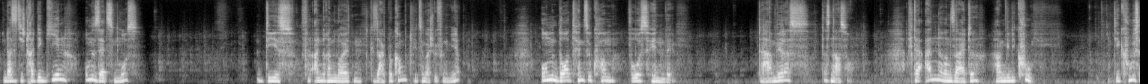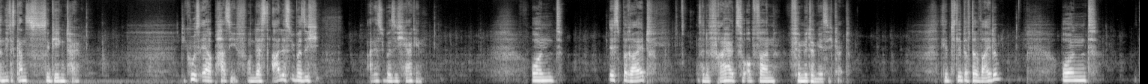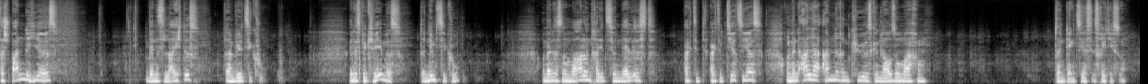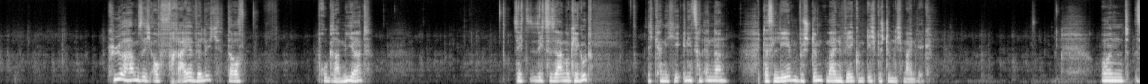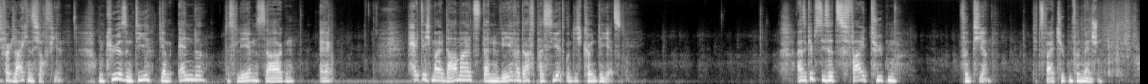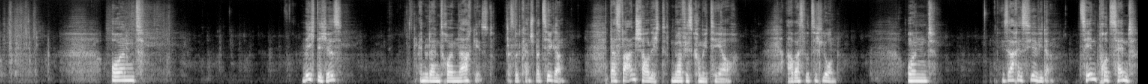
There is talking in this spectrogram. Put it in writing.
und dass es die Strategien umsetzen muss, die es von anderen Leuten gesagt bekommt, wie zum Beispiel von mir, um dorthin zu kommen, wo es hin will. Da haben wir das, das Nashorn. Auf der anderen Seite haben wir die Kuh. Die Kuh ist an sich das ganze Gegenteil. Die Kuh ist eher passiv und lässt alles über sich, alles über sich hergehen. Und ist bereit, seine Freiheit zu opfern für Mittelmäßigkeit. Sie lebt auf der Weide. Und das Spannende hier ist, wenn es leicht ist, dann will sie Kuh. Wenn es bequem ist, dann nimmt sie Kuh. Und wenn es normal und traditionell ist, akzeptiert sie es. Und wenn alle anderen Kühe es genauso machen, dann denkt sie, es ist richtig so. Kühe haben sich auch freiwillig darauf programmiert, sich, sich zu sagen, okay, gut, ich kann hier eh nichts dran ändern. Das Leben bestimmt meinen Weg und ich bestimme nicht meinen Weg. Und sie vergleichen sich auch viel. Und Kühe sind die, die am Ende des Lebens sagen, ey, hätte ich mal damals, dann wäre das passiert und ich könnte jetzt. Also gibt es diese zwei Typen von Tieren. Die zwei Typen von Menschen. Und wichtig ist, wenn du deinen Träumen nachgehst, das wird kein Spaziergang. Das veranschaulicht Murphys Komitee auch. Aber es wird sich lohnen. Und die Sache ist hier wieder. 10%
